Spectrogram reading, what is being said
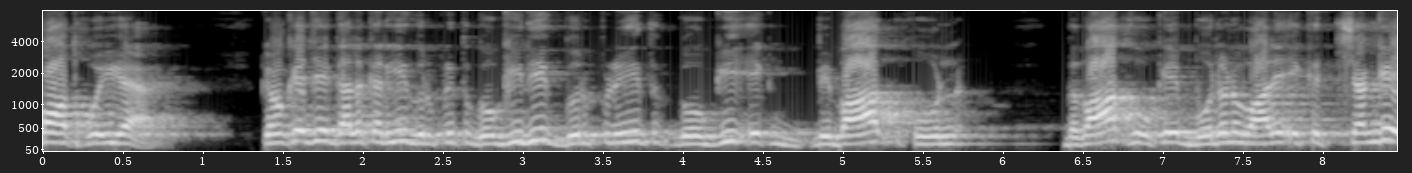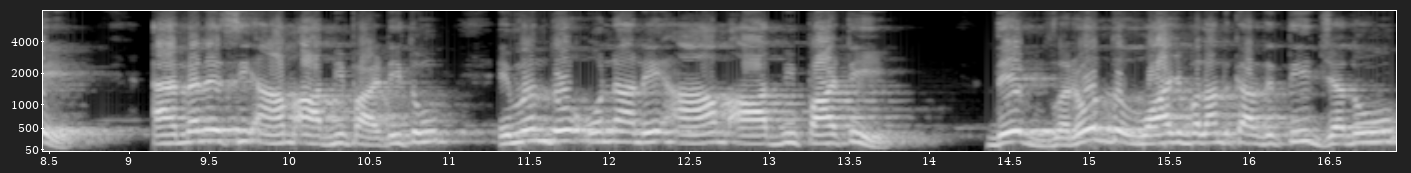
ਮੌਤ ਹੋਈ ਹੈ। ਕਿਉਂਕਿ ਜੇ ਗੱਲ ਕਰੀਏ ਗੁਰਪ੍ਰੀਤ ਗੋਗੀ ਦੀ, ਗੁਰਪ੍ਰੀਤ ਗੋਗੀ ਇੱਕ ਵਿਵਾਕ ਹੋਣ, ਵਿਵਾਕ ਹੋ ਕੇ ਬੋਲਣ ਵਾਲੇ ਇੱਕ ਚੰਗੇ ਐਮਐਲਏ ਸੀ ਆਮ ਆਦਮੀ ਪਾਰਟੀ ਤੋਂ, ਇਵਨ ਦੋ ਉਹਨਾਂ ਨੇ ਆਮ ਆਦਮੀ ਪਾਰਟੀ ਦੇ ਵਿਰੁੱਧ ਆਵਾਜ਼ ਬੁਲੰਦ ਕਰ ਦਿੱਤੀ, ਜਦੋਂ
